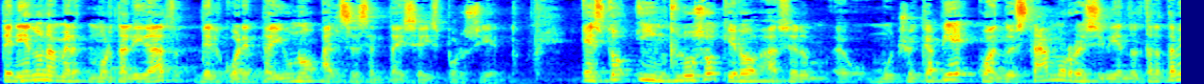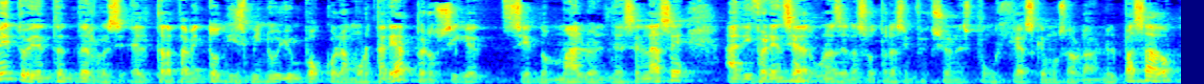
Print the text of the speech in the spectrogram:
teniendo una mortalidad del 41 al 66%. Esto incluso quiero hacer eh, mucho hincapié cuando estamos recibiendo el tratamiento. Evidentemente el, tratamiento disminuye un poco la mortalidad, pero sigue siendo malo el desenlace, a diferencia de algunas de las otras infecciones fúngicas que hemos hablado en el pasado.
